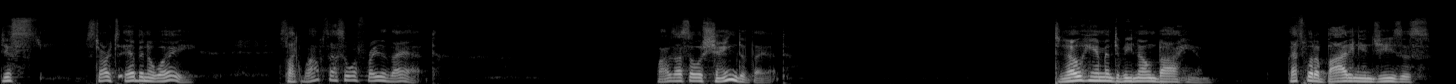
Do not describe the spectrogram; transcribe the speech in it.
just starts ebbing away. It's like, why was I so afraid of that? Why was I so ashamed of that? To know him and to be known by him. That's what abiding in Jesus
